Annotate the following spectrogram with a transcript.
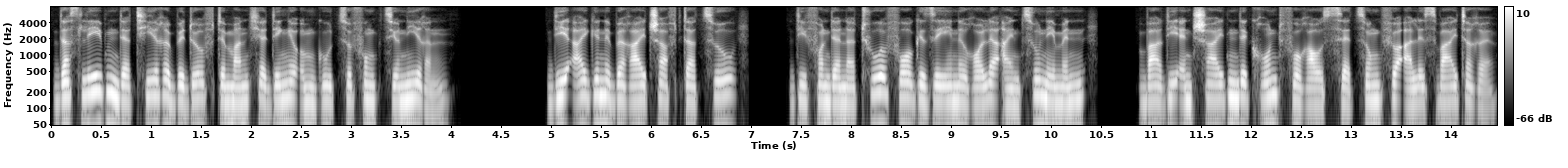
Das Leben der Tiere bedurfte mancher Dinge, um gut zu funktionieren. Die eigene Bereitschaft dazu, die von der Natur vorgesehene Rolle einzunehmen, war die entscheidende Grundvoraussetzung für alles Weitere.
